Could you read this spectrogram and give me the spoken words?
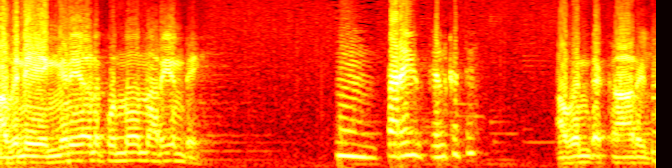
അവനെ എങ്ങനെയാണ് കൊന്നതെന്ന് അറിയണ്ടേ? പറയൂ കേൾക്കട്ടെ. അവന്റെ കാറിൽ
